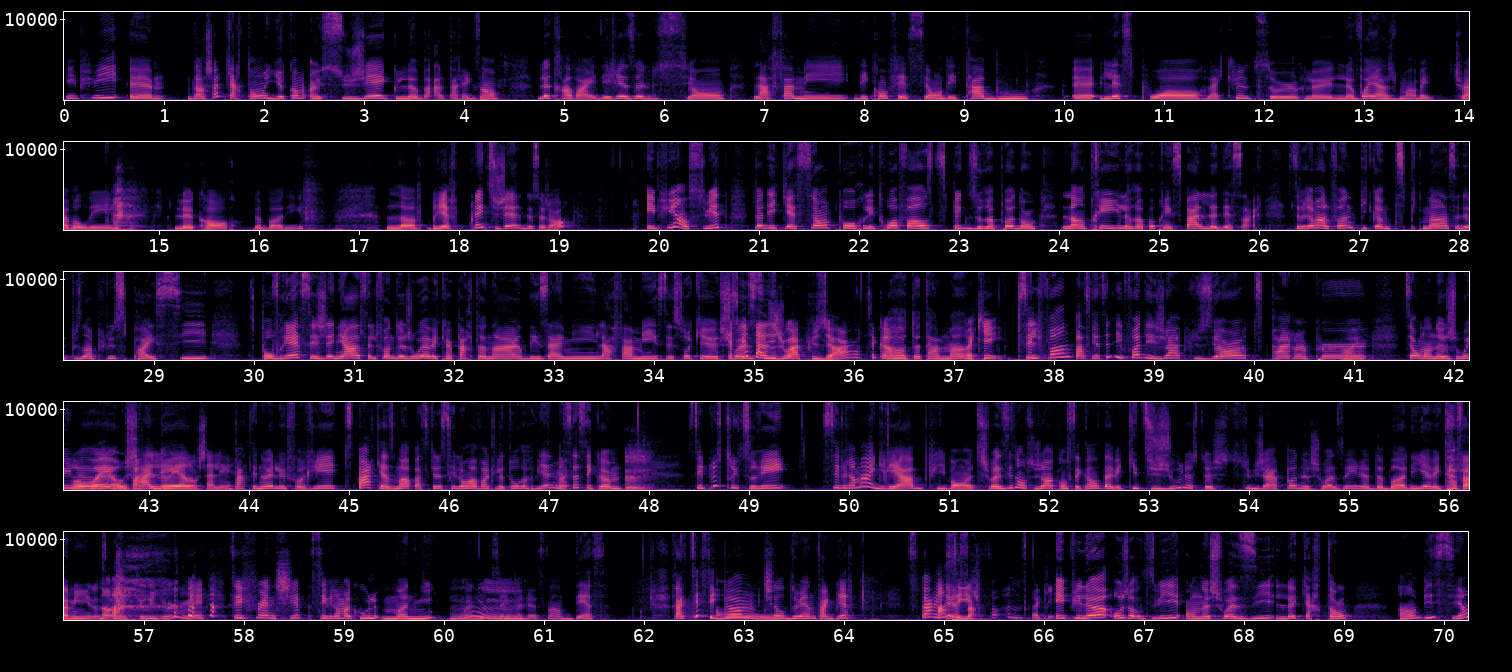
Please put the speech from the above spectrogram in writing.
Et puis, euh, dans chaque carton, il y a comme un sujet global. Par exemple, le travail, des résolutions, la famille, des confessions, des tabous, euh, l'espoir, la culture, le, le voyagement, ben, traveling, le corps, the body, love. Bref, plein de sujets de ce genre. Et puis ensuite, tu as des questions pour les trois phases typiques du repas, donc l'entrée, le repas principal, le dessert. C'est vraiment le fun, puis comme typiquement, c'est de plus en plus spicy. Pour vrai, c'est génial, c'est le fun de jouer avec un partenaire, des amis, la famille. C'est sûr que je Est-ce que ça se joue à plusieurs? Tu sais, comme. Ah, totalement. OK. Puis c'est le fun parce que, tu sais, des fois, des jeux à plusieurs, tu te perds un peu. Ouais. Tu sais, on en a joué, là, ouais, au, au chalet. Noël, au chalet. Party de Noël euphorique. Tu te perds quasiment parce que là, c'est long avant que le tour revienne. Mais Ouais. ça, c'est comme... C'est plus structuré. C'est vraiment agréable. Puis bon, tu choisis ton sujet en conséquence d'avec qui tu joues. Là. Je te suggère pas de choisir de body avec ta famille. Là. Ça Non. va être curieux. mais, tu friendship, c'est vraiment cool. Money. Money, Mm. c'est intéressant. Death. Fait que, tu sais, c'est Oh. comme children. Fait que bref, super Ah, c'est intéressant. fun. Et puis là, aujourd'hui, on a choisi le carton Ambition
